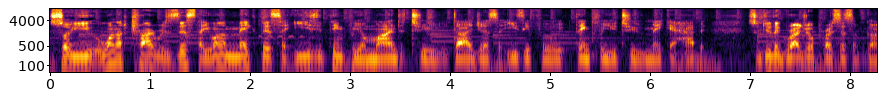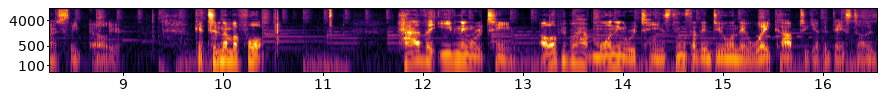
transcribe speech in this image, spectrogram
So you wanna try resist that. You wanna make this an easy thing for your mind to digest, an easy for, thing for you to make a habit. So do the gradual process of going to sleep earlier. Okay, tip number four. Have an evening routine. A lot of people have morning routines, things that they do when they wake up to get the day started.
